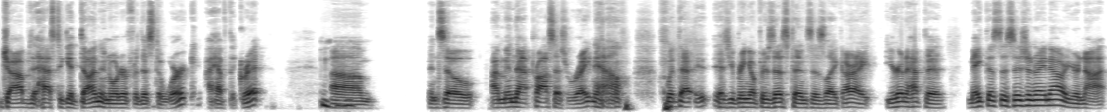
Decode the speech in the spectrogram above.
job that has to get done in order for this to work. I have the grit, mm-hmm. um, and so I'm in that process right now with that as you bring up resistance is like, all right, you're going to have to make this decision right now or you're not.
